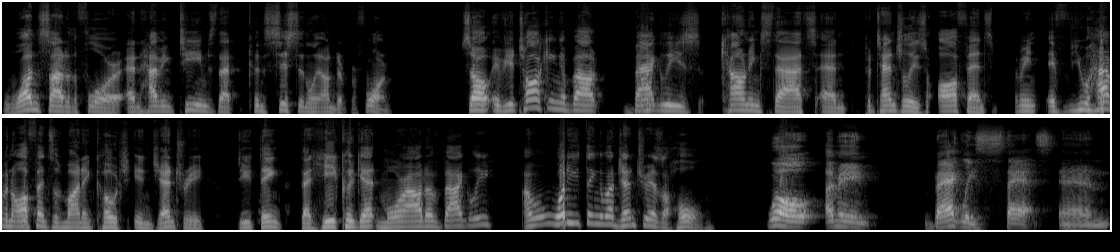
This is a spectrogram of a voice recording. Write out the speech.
one side of the floor and having teams that consistently underperform. So, if you're talking about Bagley's counting stats and potentially his offense. I mean, if you have an offensive minded coach in Gentry, do you think that he could get more out of Bagley? I mean, what do you think about Gentry as a whole? Well, I mean, Bagley's stats and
